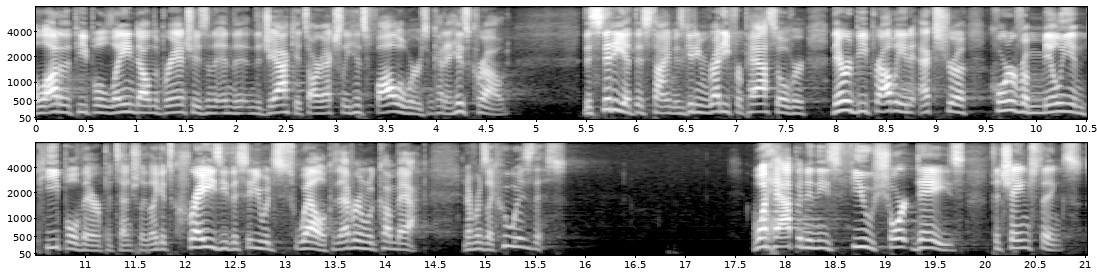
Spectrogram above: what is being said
a lot of the people laying down the branches and the, and the, and the jackets are actually his followers and kind of his crowd. The city at this time is getting ready for Passover. There would be probably an extra quarter of a million people there potentially. Like it's crazy. The city would swell because everyone would come back. And everyone's like, who is this? What happened in these few short days to change things?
